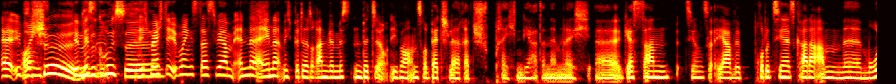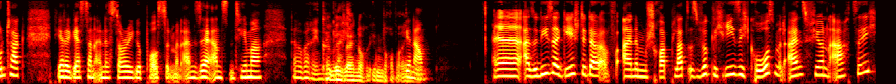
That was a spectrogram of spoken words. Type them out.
Äh, übrigens, oh, schön. wir Liebe müssen, Grüße. Ich möchte übrigens, dass wir am Ende, erinnert mich bitte dran, wir müssten bitte über unsere Bachelorette sprechen. Die hatte nämlich äh, gestern, beziehungsweise, ja, wir produzieren jetzt gerade am äh, Montag, die hatte gestern eine Story gepostet mit einem sehr ernsten Thema. Darüber reden Können wir wir gleich. gleich noch eben drauf eingehen. Genau. Äh, also Lisa G. steht da auf einem Schrottplatz, ist wirklich riesig groß mit 1,84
